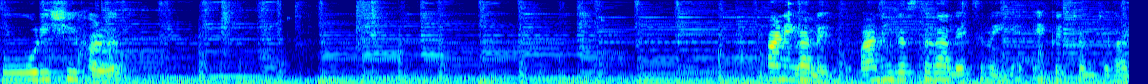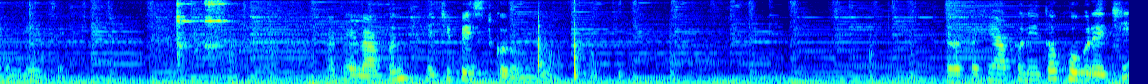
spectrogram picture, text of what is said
थोडीशी हळद. पाणी घालायचं. पाणी जास्त घालायचं नाहीये. एकच चमचा घालून घ्यायचं ह्याला आपण ह्याची पेस्ट करून घेऊ. तर आता हे आपण इथं खोबऱ्याची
